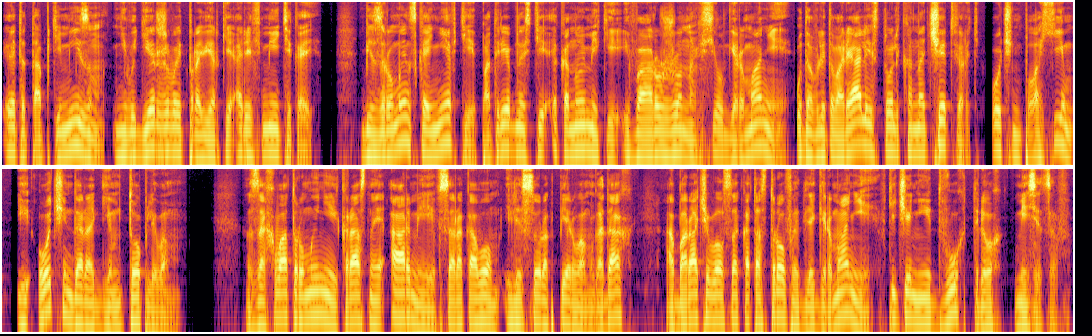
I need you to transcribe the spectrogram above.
Этот оптимизм не выдерживает проверки арифметикой. Без румынской нефти потребности экономики и вооруженных сил Германии удовлетворялись только на четверть очень плохим и очень дорогим топливом. Захват Румынии Красной Армии в 40 или 41 годах оборачивался катастрофой для Германии в течение двух-трех месяцев.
